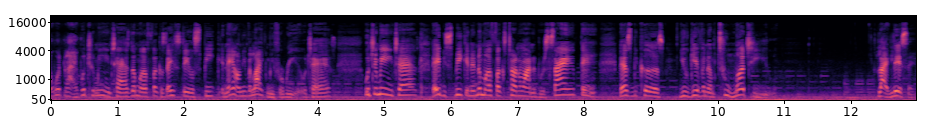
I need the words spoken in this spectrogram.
what like what you mean, Chazz? Them motherfuckers they still speak and they don't even like me for real, Chazz. What you mean, Chazz? They be speaking and them motherfuckers turn around and do the same thing. That's because you giving them too much of you. Like, listen,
